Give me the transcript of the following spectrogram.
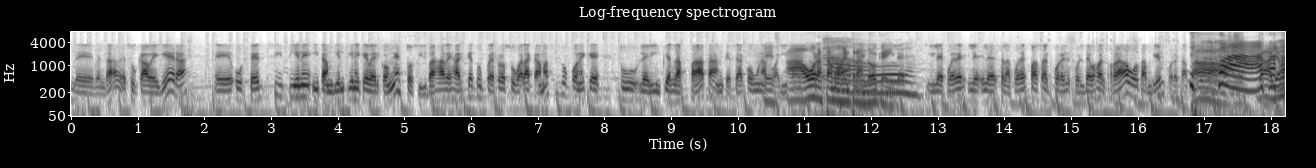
de verdad de su cabellera. Eh, usted sí tiene y también tiene que ver con esto. Si vas a dejar que tu perro suba a la cama, se supone que tú le limpias las patas, aunque sea con una Es- toallita. ahora estamos Ahora. entrando, ok. Y le puedes, y le- le- se la puedes pasar por el, por el debajo del rabo también, por esa parte. Ah, yo, no,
